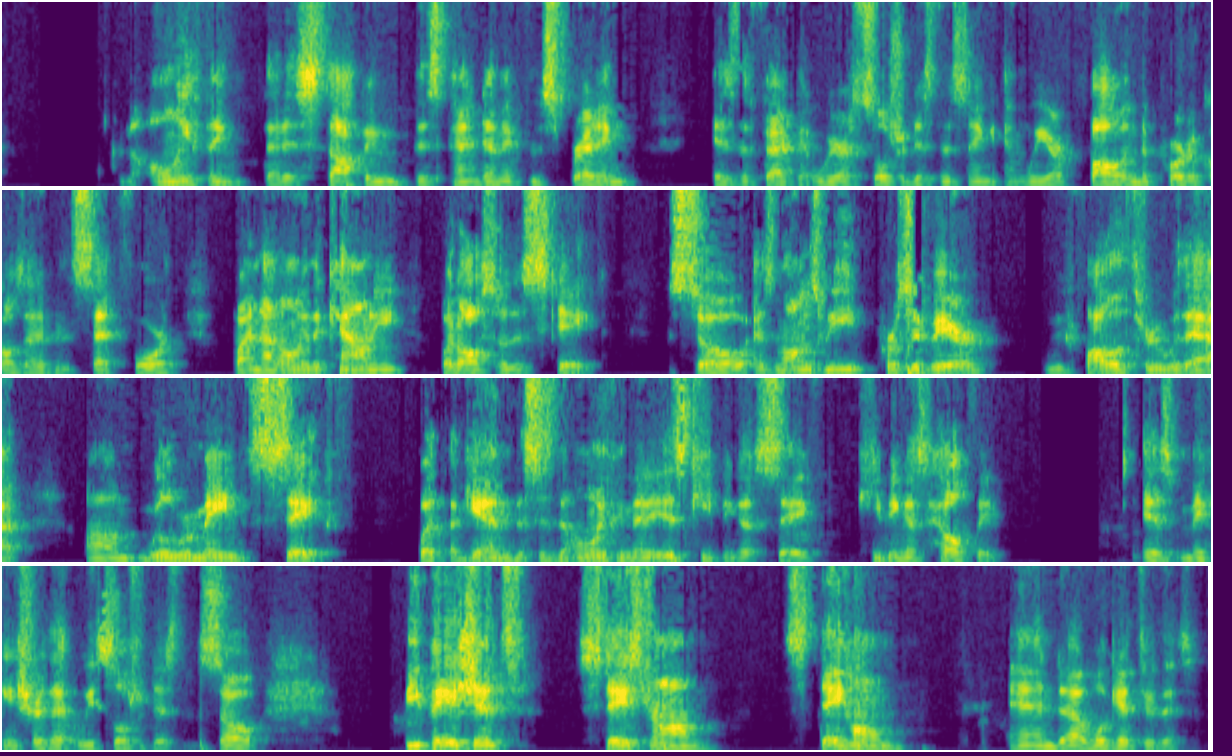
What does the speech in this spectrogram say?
the only thing that is stopping this pandemic from spreading is the fact that we are social distancing and we are following the protocols that have been set forth by not only the county, but also the state. So as long as we persevere, we follow through with that, um, we'll remain safe. But again, this is the only thing that is keeping us safe, keeping us healthy, is making sure that we social distance. So be patient, stay strong, stay home, and uh, we'll get through this.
